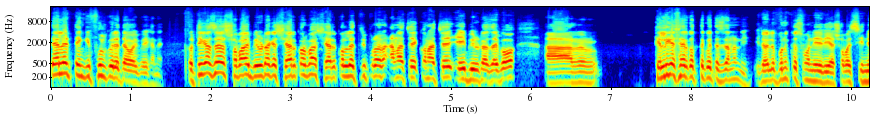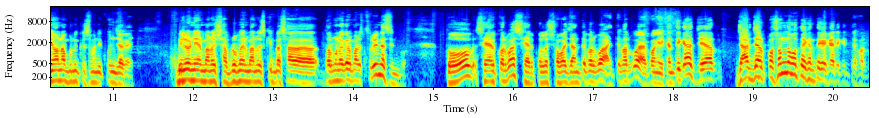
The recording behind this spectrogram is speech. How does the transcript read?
তেলের ট্যাঙ্কি ফুল করে দেওয়া হইবে এখানে। তো ঠিক আছে, সবাই ভিডিওটাকে শেয়ার করবা শেয়ার করলে ত্রিপুরার আনাচে, কোনাচে এই ভিডিওটা যাইব। আর কেলিকে শেয়ার করতে কইতেছে জানো নি এটা হলো বণিকসমানি এরিয়া সবাই চিনেও না বণিকসমানি কোন জায়গায়? বিলোনিয়ার মানুষ, সাবরুমের মানুষ কিংবা ধর্মনগরের মানুষ থুড়ি না চিনবো? তো শেয়ার করবা শেয়ার করলে সবাই জানতে পারব, আইতে পারব এবং এখান থেকে যার যার যার পছন্দ মতো এখান থেকে গাড়ি কিনতে পারব।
